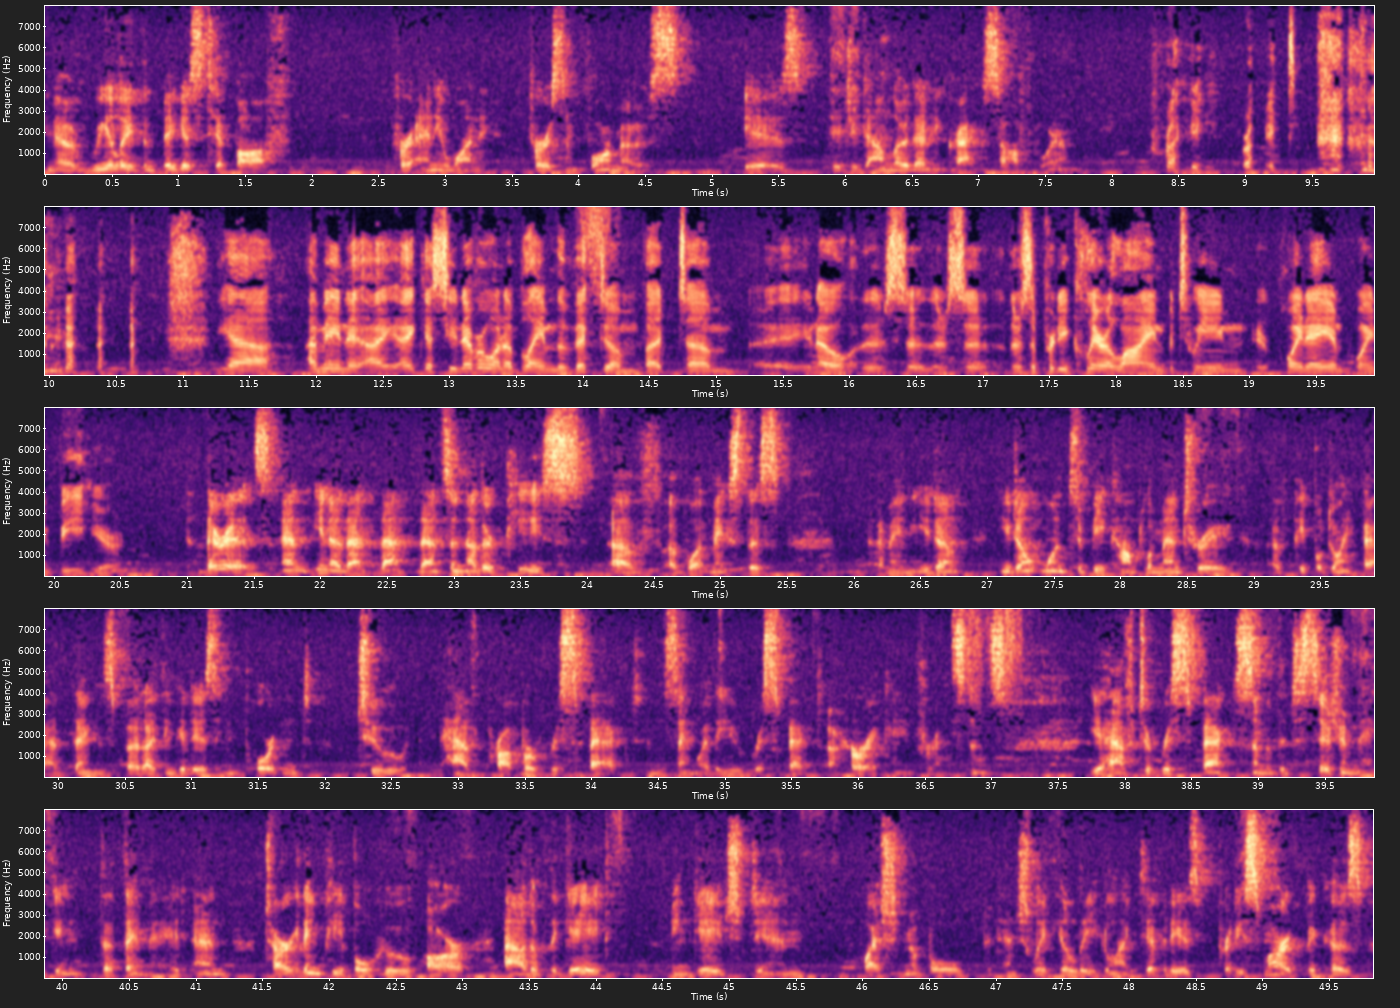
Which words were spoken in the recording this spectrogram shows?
You know, really the biggest tip off for anyone, first and foremost, is did you download any cracked software? Right, right. yeah, I mean- I, I guess you never want to blame the victim, but um, you know, there's a, there's a there's a pretty clear line between point A and point B here. There is, and you know that that that's another piece of of what makes this. I mean, you don't you don't want to be complimentary of people doing bad things, but I think it is important to have proper respect in the same way that you respect a hurricane, for instance. You have to respect some of the decision making that they made, and targeting people who are out of the gate engaged in questionable, potentially illegal activity is pretty smart because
